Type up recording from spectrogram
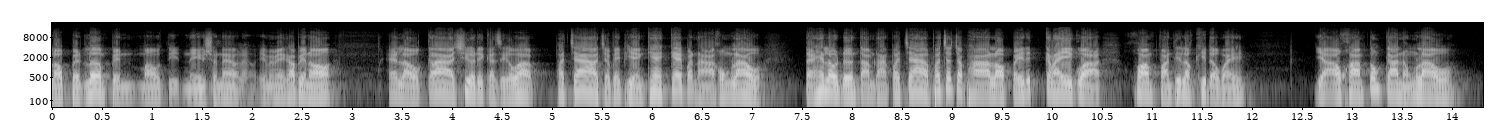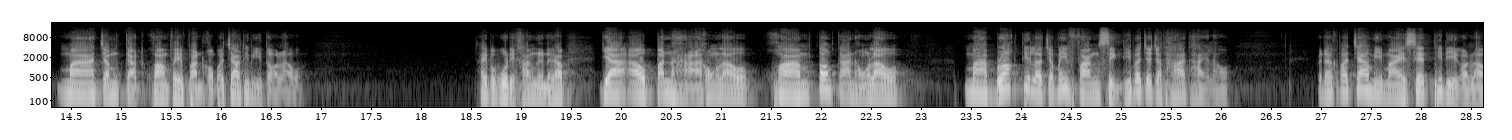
เราเป็นเริ่มเป็น multinational แล้วเห็นไหมครับพี่น้องให้เรากล้าเชื่อด้วยกันสิครับว่าพระเจ้าจะไม่เพียงแค่แก้ปัญหาของเรา แต่ให้เราเดินตามทางพระเจ้า พระเจ้าจะพาเราไปได้ไกลกว่าความฝันที่เราคิดเอาไว้ อย่าเอาความต้องการของเรามาจำกัดความใฝ่ฝันของพระเจ้าที่มีต่อเรา ให้ผมพูดอีกครั้งหนึ่งนะครับ อย่าเอาปัญหาของเรา ความต้องการของเรา มาบล็อกที่เราจะไม่ฟังสิ่งที่พระเจ้าจะท้าทายเราเป็นนั้นพระเจ้ามีไมายเซตที่ดีกว่าเรา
